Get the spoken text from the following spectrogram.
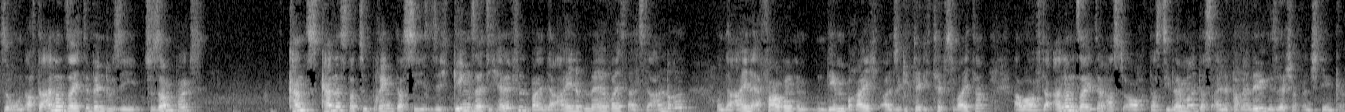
So, und auf der anderen Seite, wenn du sie zusammenpackst, kann's, kann es dazu bringen, dass sie sich gegenseitig helfen, weil der eine mehr weiß als der andere und der eine Erfahrung in, in dem Bereich, also gibt er die Tipps weiter. Aber auf der anderen Seite hast du auch das Dilemma, dass eine Parallelgesellschaft entstehen kann.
